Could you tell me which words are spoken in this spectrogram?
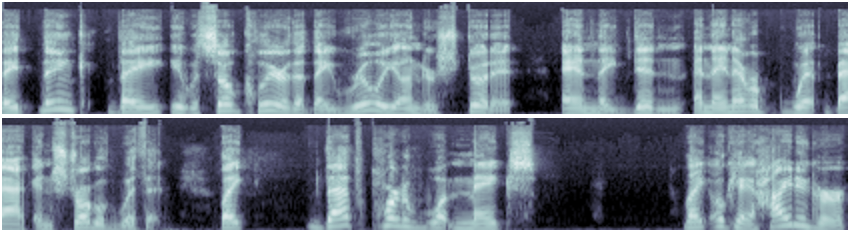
they think they it was so clear that they really understood it and they didn't and they never went back and struggled with it. Like that's part of what makes like okay heidegger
